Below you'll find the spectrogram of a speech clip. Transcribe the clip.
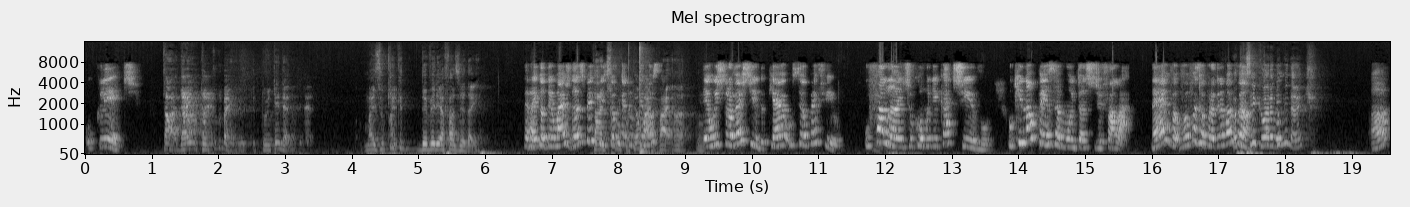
o cliente? Tá, daí, então tudo bem, estou entendendo. Mas o que, que deveria fazer daí? Peraí que eu tenho mais dois perfis tá, desculpa, que eu quero então vai, vai, ah, hum. Tem um extrovertido, que é o seu perfil. O falante, o comunicativo, o que não pensa muito antes de falar. Né? Vamos fazer o programa, Eu vamos. pensei que eu era dominante. Hã?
